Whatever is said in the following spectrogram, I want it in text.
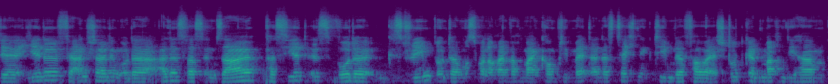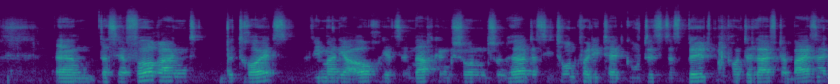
der, jede Veranstaltung oder alles, was im Saal passiert ist, wurde gestreamt und da muss man auch einfach mal ein Kompliment an das Technikteam der VHS Stuttgart machen. Die haben ähm, das hervorragend betreut, wie man ja auch jetzt im Nachgang schon, schon hört, dass die Tonqualität gut ist, das Bild, man konnte live dabei sein.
